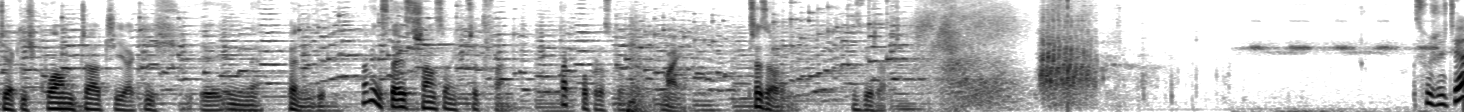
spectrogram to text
czy jakieś kłącza, czy jakieś y, inne pędy. No więc to jest szansą ich przetrwania. Tak po prostu mają. Przezorne zwierzacze. Słyszycie?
